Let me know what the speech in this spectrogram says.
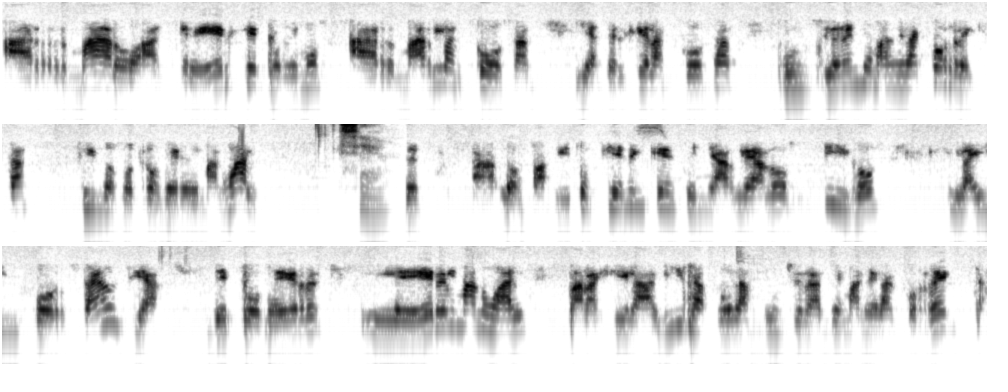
a armar o a creer que podemos armar las cosas y hacer que las cosas funcionen de manera correcta sin nosotros ver el manual. Sí. Entonces, los papitos tienen que enseñarle a los hijos la importancia de poder leer el manual para que la vida pueda funcionar de manera correcta.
